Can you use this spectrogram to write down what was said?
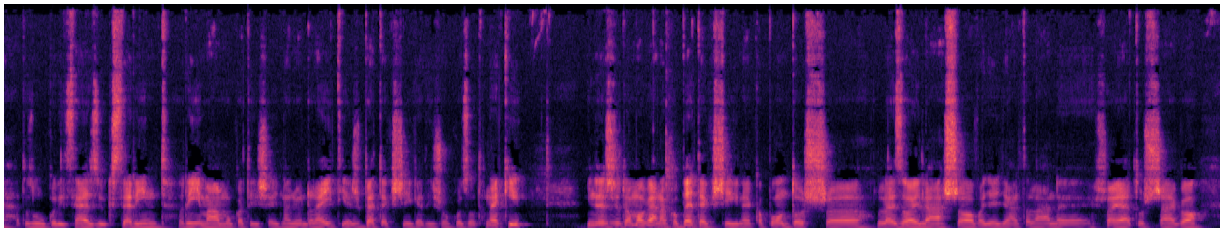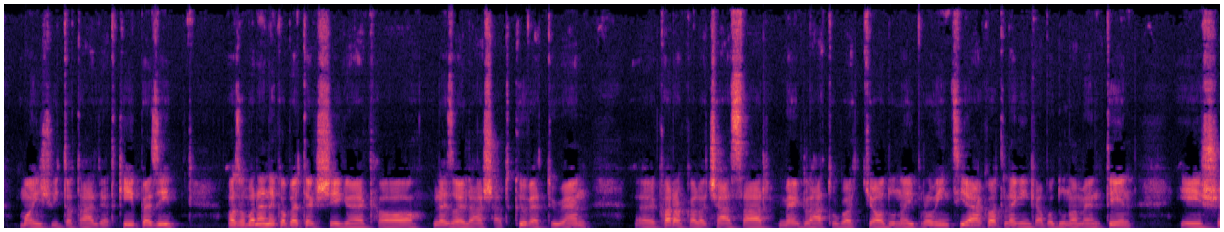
hát az ókori szerzők szerint rémálmokat és egy nagyon rejtélyes betegséget is okozott neki. Mindenesetre magának a betegségnek a pontos lezajlása, vagy egyáltalán sajátossága ma is vitatárgyát képezi. Azonban ennek a betegségnek a lezajlását követően Karakala császár meglátogatja a Dunai provinciákat, leginkább a Duna mentén, és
